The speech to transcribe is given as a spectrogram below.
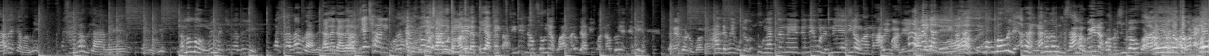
စားတဲ့ကံမမင်း တစ်ခါတော့လာလဲငါမမဟုတ်မင်းမကျင်တဲ့နှစ်ခါတော့လာလဲဒါလည်းဒါလည်းရက်ချလေးပေါ့ရက်ချလေးပေါ့ငါတို့လည်းပေးရတတ်တာဒီနေ့နောက်ဆုံးရက်ကွာတောက်တာနေကွာနောက်ဆုံးရက်ညနေတန်းတော့လို့ကွာငါလက်ဖေးဘူးလို့အခုငါတနေ့တနေ့ကိုနေ့ရက်ကြီးတော့ငါနားပြီးမှလေပိတ်တာလေမမဟုတ်လေအဲ့ဒါငါတို့လည်းမကစားမလို့ပေးတော့ကွာမယူတော့ဘူးကွာအေးရောက်တော့အေး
